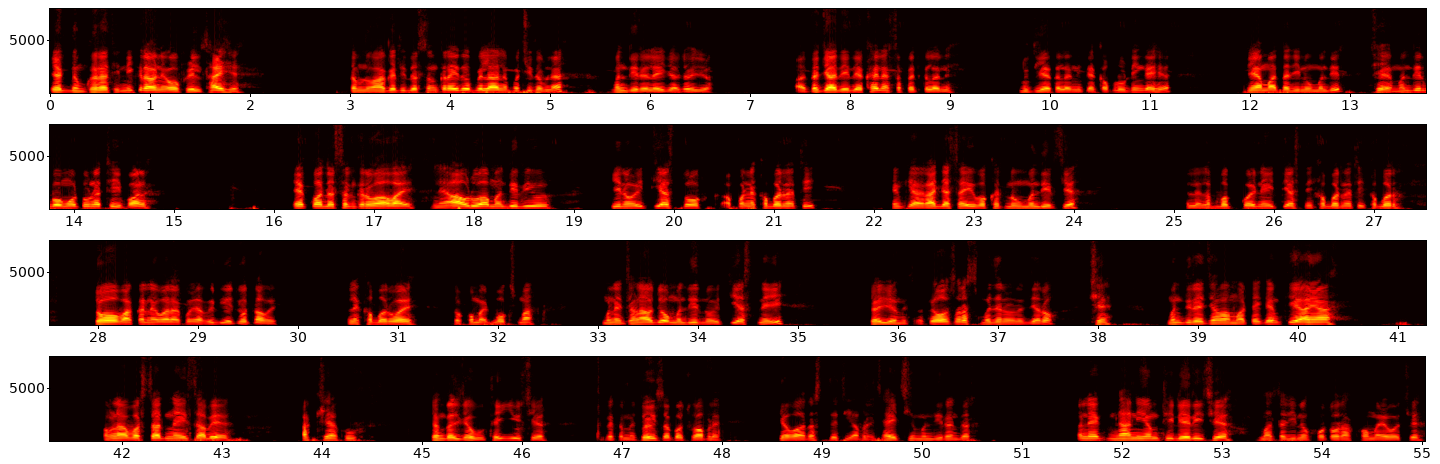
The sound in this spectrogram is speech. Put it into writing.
એકદમ ઘરેથી નીકળ્યા ને એવો ફીલ થાય છે. તમને આગળથી દર્શન કરાવી દો પહેલાં અને પછી તમને મંદિરે લઈ જાઓ, જોઈ લો આ ધજાદી દેખાય ને સફેદ કલરની, દૂધિયા કલરની કે કપડું ટીંગાય છે, ત્યાં માતાજીનું મંદિર છે. મંદિર બહુ મોટું નથી, પણ એકવાર દર્શન કરવા અવાય. ને આવડું આ મંદિર એનો ઇતિહાસ તો આપણને ખબર નથી. કેમ કે આ રાજાશાહી વખતનું મંદિર છે. એટલે લગભગ કોઈને ઇતિહાસની ખબર નથી. ખબર જો વાંકાનેવાળા કોઈ આ વીડિયો જોતા હોય, એટલે ખબર હોય, તો કોમેન્ટ બોક્સમાં મને જણાવજો મંદિરનો ઇતિહાસ ને એ જોઈ લો મિત્રો, કેવો સરસ મજાનો નજારો છે મંદિરે જવા માટે. કેમ કે અહીંયા હમણાં વરસાદના હિસાબે આખે આખું જંગલ જેવું થઈ ગયું છે. એટલે તમે જોઈ શકો છો આપણે કેવા રસ્તેથી આપણે જાય છીએ મંદિર અંદર. અને એક નાની અમથી ડેરી છે, માતાજીનો ફોટો રાખવામાં આવ્યો છે.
